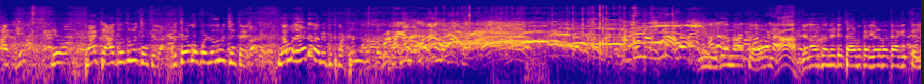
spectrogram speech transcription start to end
ಹಾಕಿ ನೀವು ಫ್ಯಾಕ್ಟ್ರಿ ಹಾಕಿದ್ರು ಚಿಂತೆ ಇಲ್ಲ ಉದ್ಯೋಗ ಕೊಡಲಿದ್ರು ಚಿಂತೆ ಇಲ್ಲ ನಮ್ಮ ಲ್ಯಾಂಡ್ ನಮಗೆ ಬಿಟ್ಕೊಟ್ಟು ನೀನ್ ಇದೇ ಮಾತು ಜನಾರ್ದನ್ ರೆಡ್ಡಿ ಸಾಹೇಬ್ಕರ್ ಹೇಳ್ಬೇಕಾಗಿತ್ತಿಲ್ಲ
